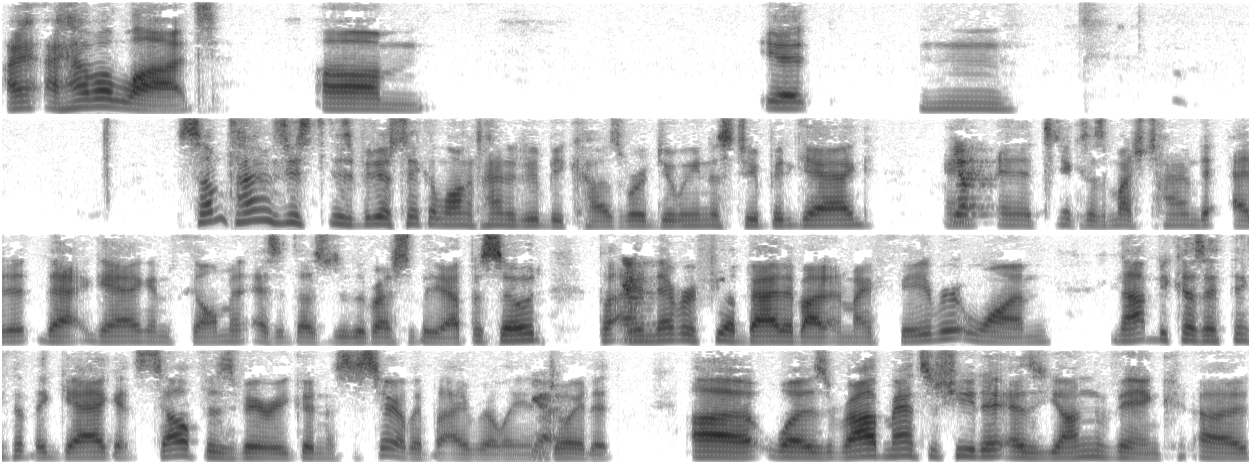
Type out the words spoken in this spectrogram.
I I have a lot. Um, it. Mm, sometimes these, these videos take a long time to do because we're doing a stupid gag. And, Yep. and it takes as much time to edit that gag and film it as it does to do the rest of the episode. But I never feel bad about it. And my favorite one, not because I think that the gag itself is very good necessarily, but I really enjoyed it, uh, was Rob Matsushita as Young Vinnk, uh,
